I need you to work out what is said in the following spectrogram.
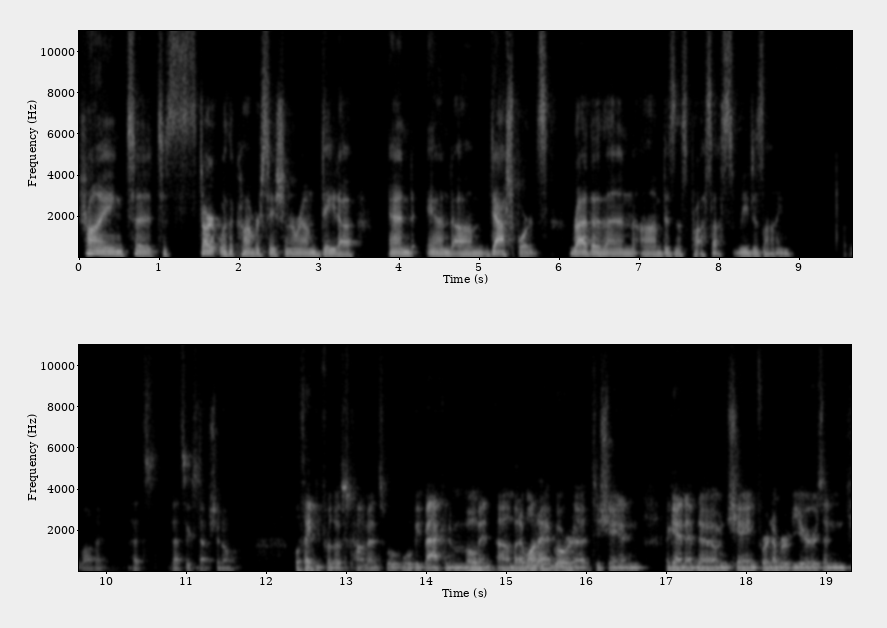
trying to to start with a conversation around data and and um, dashboards rather than um, business process redesign. I love it. That's, that's exceptional. Well, thank you for those comments. We'll, we'll be back in a moment. Um, but I want to go over to, to Shane. And again, I've known Shane for a number of years. And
